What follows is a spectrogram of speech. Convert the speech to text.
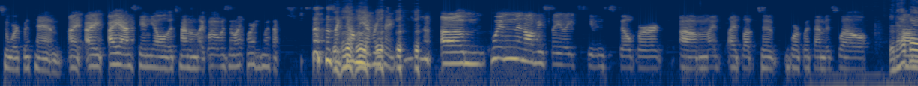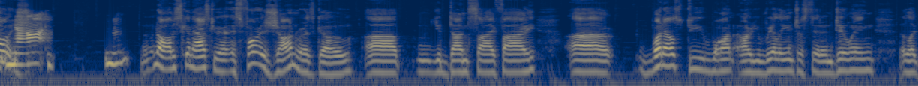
to work with him. I, I, I ask Danielle all the time. I'm like, what was it like working with him? I was like, tell me everything. um, Quentin and obviously like Steven Spielberg. Um, I'd, I'd love to work with them as well. And how about um, not? Mm-hmm. No, I was just going to ask you. As far as genres go, uh, you've done sci-fi. Uh, what else do you want? Are you really interested in doing? Like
